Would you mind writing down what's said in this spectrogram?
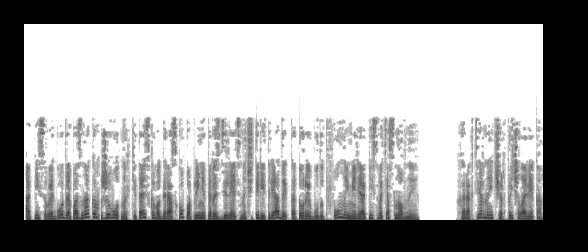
Описывая годы по знакам животных китайского гороскопа принято разделять на четыре триады, которые будут в полной мере описывать основные характерные черты человека.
